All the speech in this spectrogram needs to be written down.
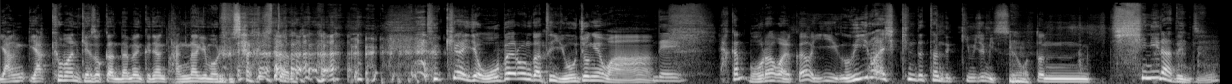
양, 약효만 계속 간다면 그냥 당나귀 머리로 살겠더라. 특히나 이제 오베론 같은 요정의 왕. 네. 약간 뭐라고 할까요? 이 의인화시킨 듯한 느낌이 좀 있어요. 어떤 신이라든지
